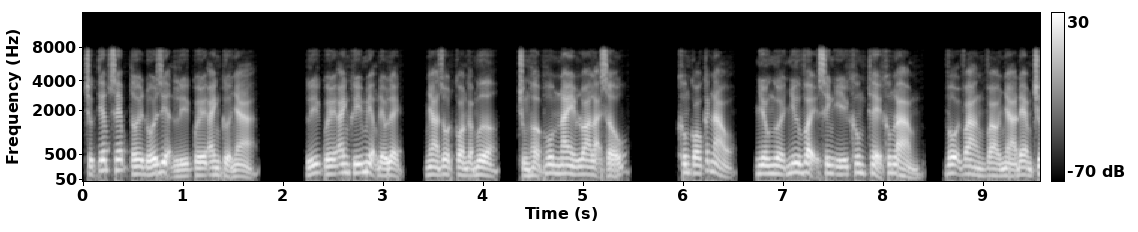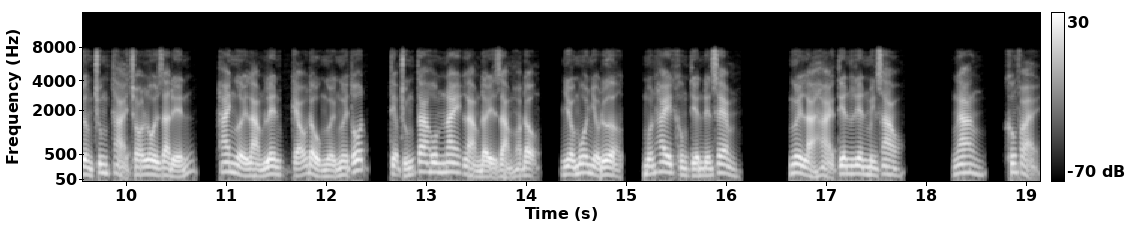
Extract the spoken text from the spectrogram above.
trực tiếp xếp tới đối diện lý quế anh cửa nhà. Lý quế anh khí miệng đều lệch, nhà rột còn gặp mưa, trùng hợp hôm nay loa lại xấu. Không có cách nào, nhiều người như vậy sinh ý không thể không làm, vội vàng vào nhà đem trường trung thải cho lôi ra đến, hai người làm lên kéo đầu người ngươi tốt, tiệm chúng ta hôm nay làm đầy giảm hoạt động, nhiều mua nhiều đưa, muốn hay không tiến đến xem. Ngươi là hải tiên liên minh sao? Ngang, không phải,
